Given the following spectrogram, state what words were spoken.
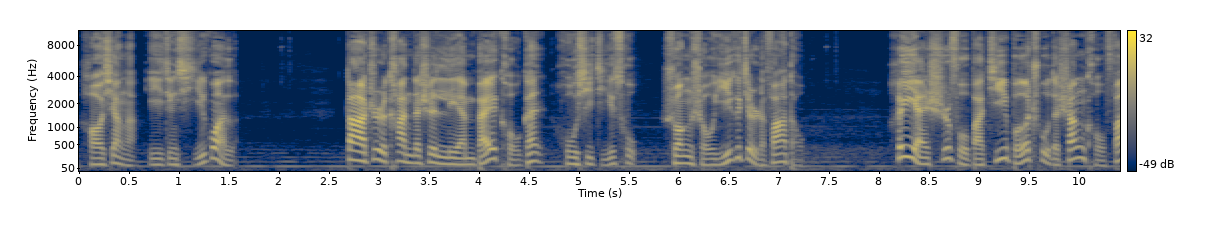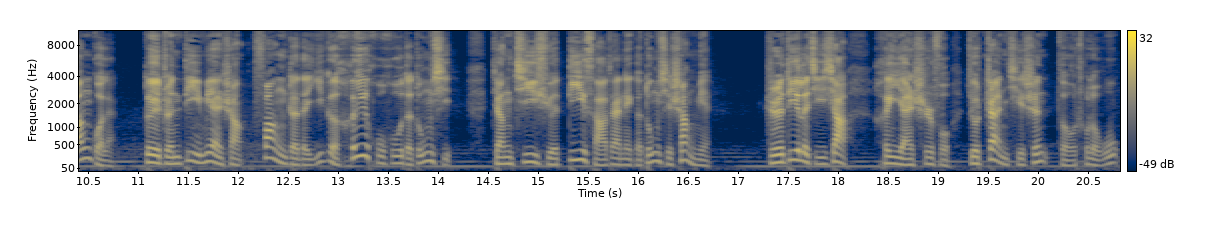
好像啊已经习惯了。大志看的是脸白口干，呼吸急促，双手一个劲儿的发抖。黑眼师傅把鸡脖处的伤口翻过来，对准地面上放着的一个黑乎乎的东西，将积雪滴洒在那个东西上面。只滴了几下，黑眼师傅就站起身走出了屋。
